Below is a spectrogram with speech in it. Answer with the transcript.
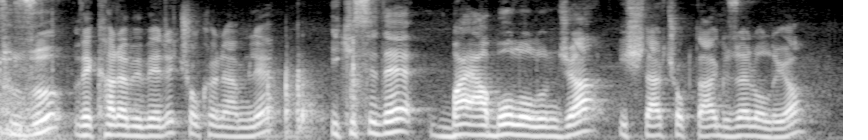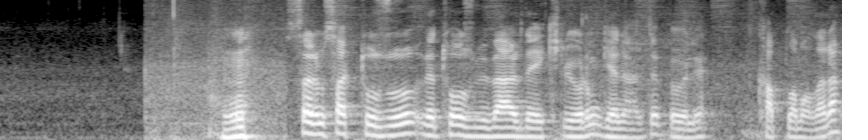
tuzu ve karabiberi çok önemli. İkisi de bayağı bol olunca işler çok daha güzel oluyor. Sarımsak tozu ve toz biber de ekliyorum genelde böyle kaplamalara.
